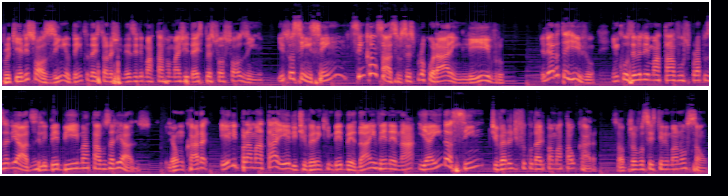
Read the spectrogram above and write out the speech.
Porque ele sozinho, dentro da história chinesa, ele matava mais de 10 pessoas sozinho. Isso assim, sem, sem cansar. Se vocês procurarem livro, ele era terrível. Inclusive, ele matava os próprios aliados. Ele bebia e matava os aliados. Ele é um cara. Ele, para matar ele, tiveram que embebedar, envenenar e ainda assim tiveram dificuldade para matar o cara. Só para vocês terem uma noção.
